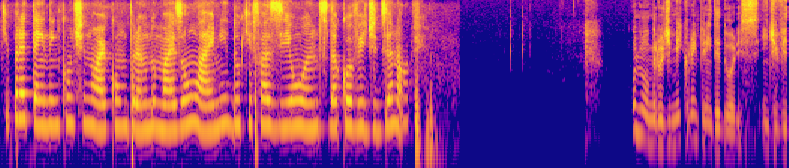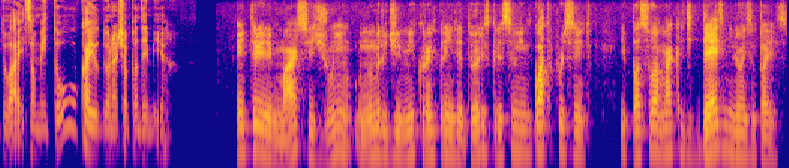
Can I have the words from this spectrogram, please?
que pretendem continuar comprando mais online do que faziam antes da Covid-19. O número de microempreendedores individuais aumentou ou caiu durante a pandemia? Entre março e junho, o número de microempreendedores cresceu em 4% e passou a marca de 10 milhões no país.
